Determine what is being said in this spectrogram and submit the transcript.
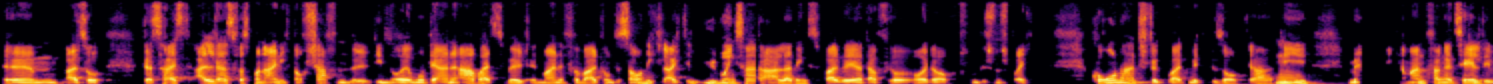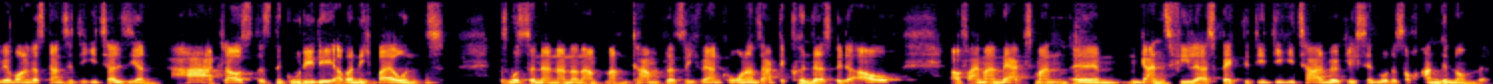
Ähm, also das heißt, all das, was man eigentlich noch schaffen will, die neue moderne Arbeitswelt in meine Verwaltung, das ist auch nicht leicht. Denn übrigens hat er allerdings, weil wir ja dafür heute auch ein bisschen sprechen, Corona ein Stück weit mitgesorgt. Ja, mhm. die Menschen, die ich am Anfang erzählte, wir wollen das Ganze digitalisieren. Ah, Klaus, das ist eine gute Idee, aber nicht bei uns. Das musste in einem anderen Amt machen. Kam plötzlich während Corona und sagte, können wir das bitte auch? Auf einmal merkt man ähm, ganz viele Aspekte, die digital möglich sind, wo das auch angenommen wird.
